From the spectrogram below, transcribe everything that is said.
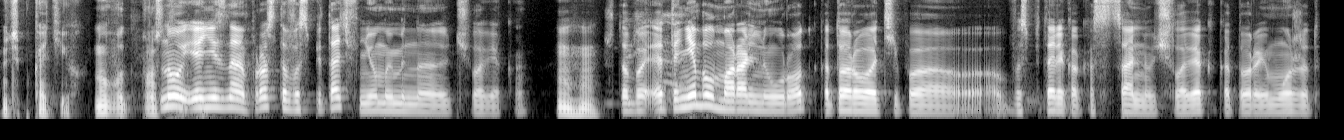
Ну, типа каких? Ну, вот просто... Ну, я не знаю, просто воспитать в нем именно человека. Мгм. Чтобы это не был моральный урод, которого, типа, воспитали как асоциального человека, который может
